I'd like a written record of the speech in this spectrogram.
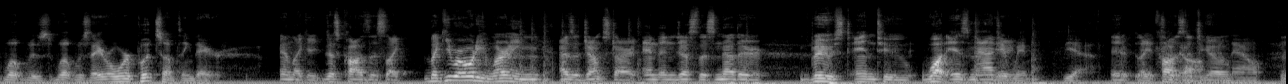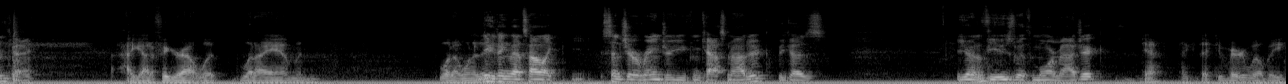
what was what was there, or put something there. and like it just caused this like like you were already learning as a jumpstart, and then just this another boost into what is magic. It went, yeah, It like it caused it to go. now Okay. I got to figure out what what I am and what I want to do. Do you think that's how like since you're a ranger you can cast magic because you're infused with more magic? yeah, that, that could very well be.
